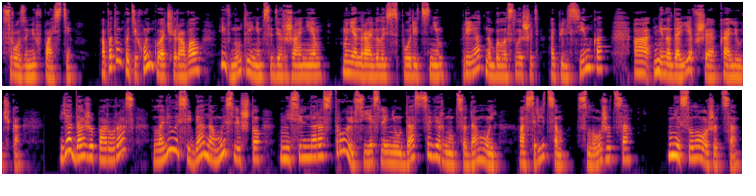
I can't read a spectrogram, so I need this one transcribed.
с розами в пасти. А потом потихоньку очаровал и внутренним содержанием. Мне нравилось спорить с ним. Приятно было слышать апельсинка, а не надоевшая колючка. Я даже пару раз ловила себя на мысли, что не сильно расстроюсь, если не удастся вернуться домой, а с Рицем сложится. Не сложится.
